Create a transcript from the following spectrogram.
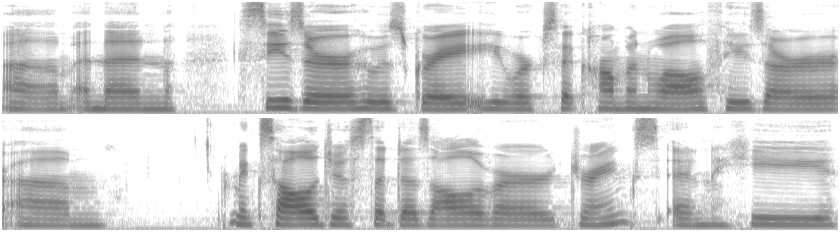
Um, and then Caesar, who is great, he works at Commonwealth. He's our um, mixologist that does all of our drinks, and he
